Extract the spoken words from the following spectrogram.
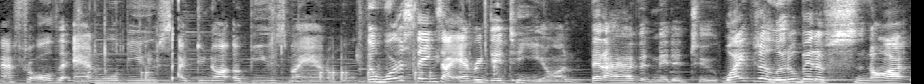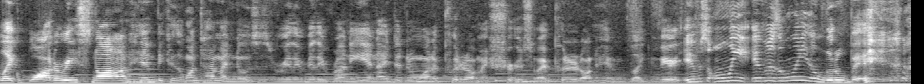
After all the animal abuse, I do not abuse my animal. The worst things I ever did to Yeon that I have admitted to. Wiped a little bit of snot, like watery snot on him because one time my nose was really, really runny and I didn't want to put it on my shirt, so I put it on him like very it was only it was only a little bit.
